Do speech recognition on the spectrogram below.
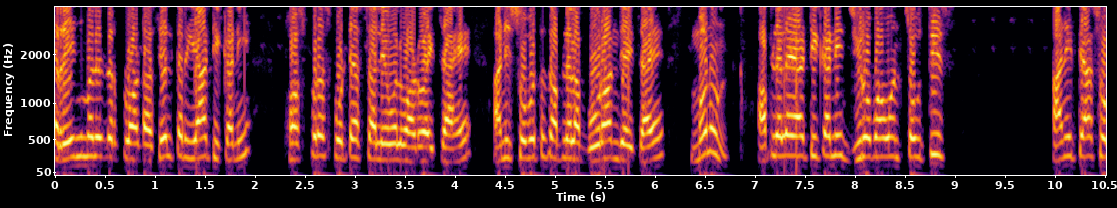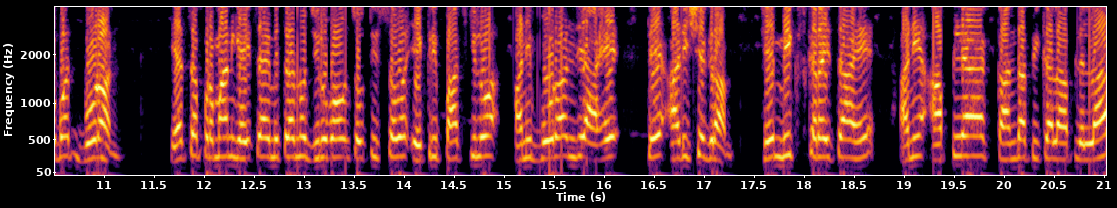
रेंजमध्ये जर प्लॉट असेल तर या ठिकाणी फॉस्फरस पोटॅसचा लेवल वाढवायचा आहे आणि सोबतच आपल्याला बोरान द्यायचा आहे. म्हणून आपल्याला या ठिकाणी झिरो बावन्न चौतीस आणि त्यासोबत बोरान याचं प्रमाण घ्यायचं आहे मित्रांनो झिरो बावन्न चौतीस सव एकरी पाच किलो आणि बोरान जे आहे ते अडीचशे ग्राम. हे मिक्स करायचं आहे आणि आपल्या कांदा पिकाला आपल्याला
